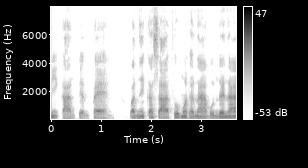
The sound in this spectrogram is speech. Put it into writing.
มีการเปลี่ยนแปลง วันนี้ก็สาธุโมทนาบุญด้วยนะ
